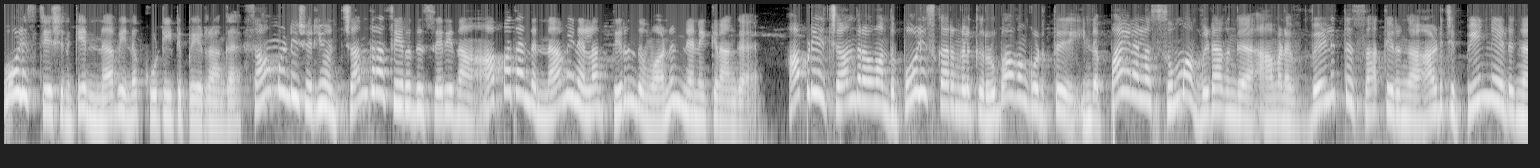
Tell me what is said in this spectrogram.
போலீஸ் ஸ்டேஷனுக்கே நவீனை கூட்டிகிட்டு போயிடுறாங்க. சாமுண்டீஸ்வரியும் சந்திரா செய்கிறது சரிதான். அப்போ தான் இந்த நவீனெல்லாம் திருந்துவான்னு நினைக்கிறாங்க. அப்படியே சந்திராவும் அந்த போலீஸ்காரங்களுக்கு ரூபாவும் கொடுத்து இந்த பையனெல்லாம் சும்மா விடாதுங்க. அவனை வெளுத்து சாத்திடுங்க. அடித்து பின்னிடுங்க.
